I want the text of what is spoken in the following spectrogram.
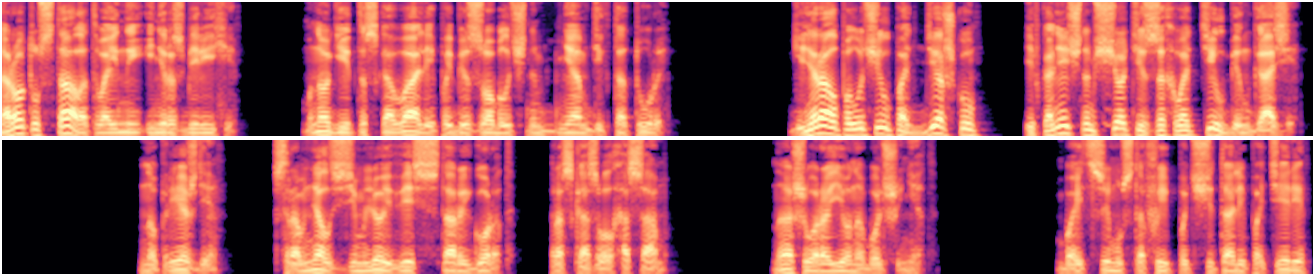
Народ устал от войны и неразберихи. Многие тосковали по безоблачным дням диктатуры генерал получил поддержку и в конечном счете захватил Бенгази. Но прежде сравнял с землей весь старый город, рассказывал Хасам. Нашего района больше нет. Бойцы Мустафы подсчитали потери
